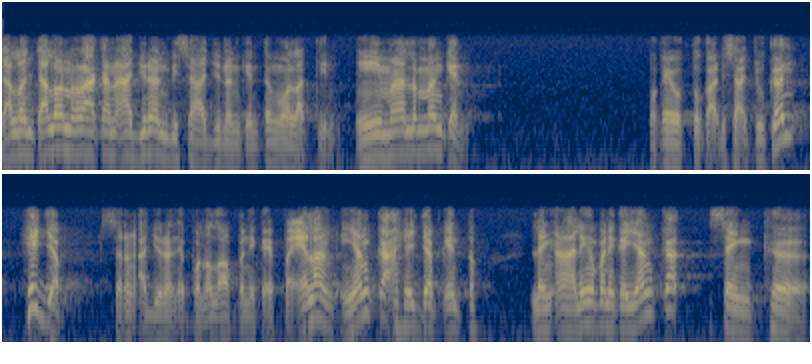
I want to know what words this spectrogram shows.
Calon-calon rakan ajunan bisa ajunan kento ngolatin. Ini malam mangken. Pakai waktu kak disajukan hijab. Serang ajunan epon Allah apa ni ke epa elang. Yang kak hijab kento. Leng aling apa ni ke yang kak sengke.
